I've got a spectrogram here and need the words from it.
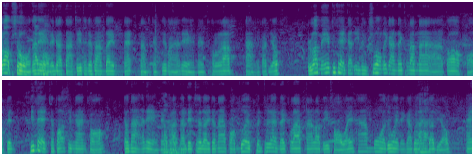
รอบโชว์นั่นเองนะครับตามที่ท่านเจ้าภาพได้แนะนำกันขึ้นมานั่นเองนะครับอ่าแล้วก็เดี๋ยว รอบนี้พิเศษกันอีกหนึ่งช่วงด้วยกันนะครับนะอ่าก็ขอเป็นพิเศษเฉพาะทีมงานของเจ้าหน้านั่นเองนะครับนะเรียนเชิญเลยเจ้าหน้าพร้อมด้วยเพื่อนๆนะครับนะรอบนี้ขอไว้ห้ามมั่วด้วยนะครับเพราะฉะนั้นก็เดี๋ยวให้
